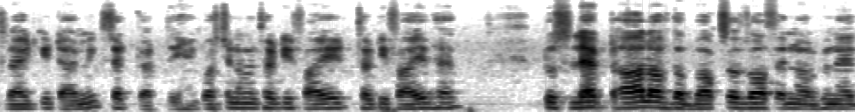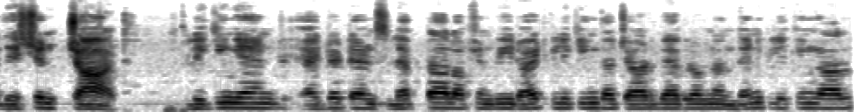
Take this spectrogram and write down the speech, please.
स्लाइड की टाइमिंग सेट करते हैं. Question number thirty five thirty five है. To select all of the boxes of an organisation chart clicking and edit and select all option b right clicking the chart background and then clicking all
